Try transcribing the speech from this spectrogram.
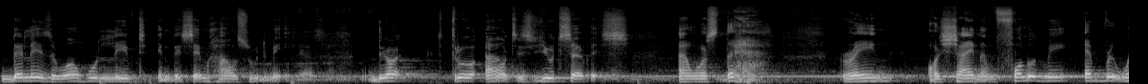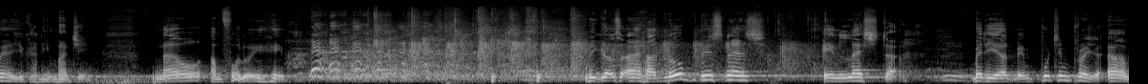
Dele is the one who lived in the same house with me yes. throughout his youth service and was there, rain or shine, and followed me everywhere you can imagine. Now I'm following him. because I had no business in Leicester, but he had been putting pressure. Um,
